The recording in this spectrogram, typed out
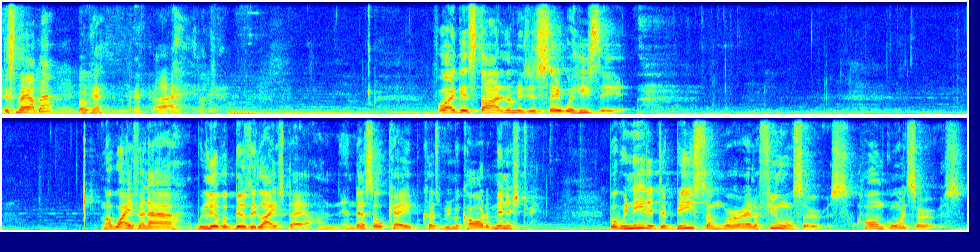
They smile back? Okay, okay, all right, okay. Before I get started, let me just say what he said. My wife and I, we live a busy lifestyle, and, and that's okay because we've been called to ministry. But we needed to be somewhere at a funeral service, a homegoing service.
